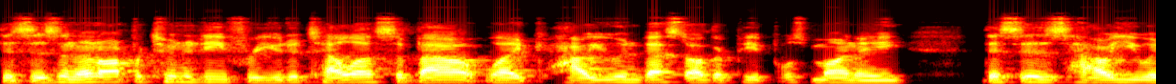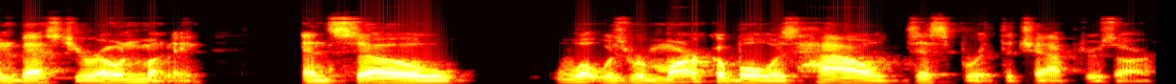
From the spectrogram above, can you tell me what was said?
This isn't an opportunity for you to tell us about like how you invest other people's money. This is how you invest your own money. And so what was remarkable was how disparate the chapters are.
